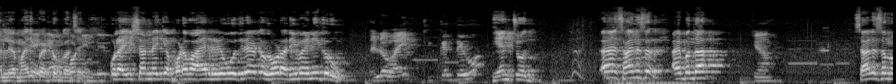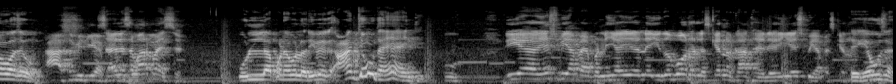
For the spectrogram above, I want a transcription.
એટલે મારી પાસે ટોકન છે. ઓલા ઈશાન ને કે ભડવા હારે રહેવું જ રે કે લોડા રિવાય નહીં કરું? હેલો ભાઈ ટિકિટ દેવો? ધ્યાન ચોદ. એ સાયલેન્સર આ બંદા. ક્યાં? સાયલેન્સર નો અવાજ આવ્યો આ સમી યાર. સાયલેન્સ માર પાસે છે. ઉલ્લા પણ ઓલા રિવાય આ શું થાય અહીંથી? હું. એ એસપી આપે પણ અહીંયા એને ઈ દબો એટલે સ્કેનર ઘા થાય એટલે એસપી આપે સ્કેનર કેવું છે?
